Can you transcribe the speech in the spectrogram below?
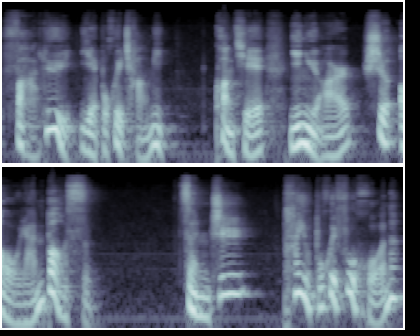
法律也不会偿命。况且你女儿是偶然暴死，怎知她又不会复活呢？”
